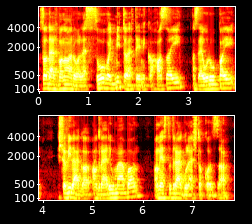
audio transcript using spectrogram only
Az adásban arról lesz szó, hogy mi történik a hazai, az európai és a világ agráriumában, ami ezt a drágulást okozza.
